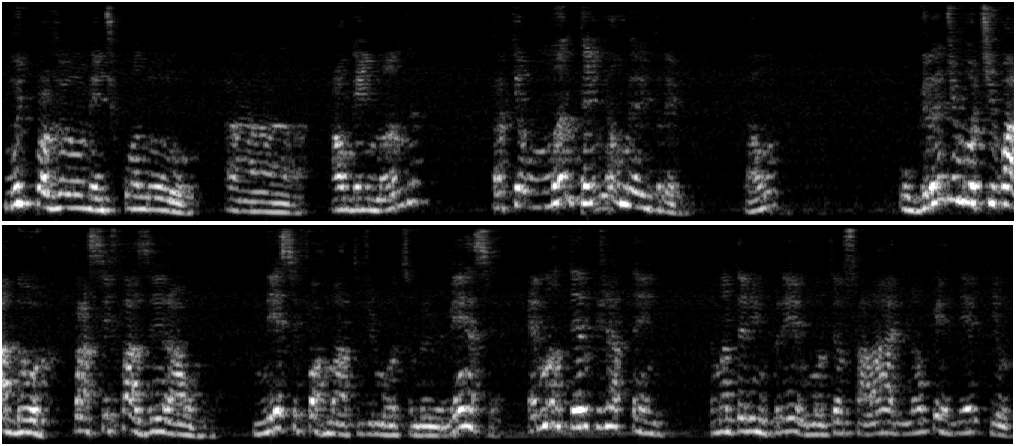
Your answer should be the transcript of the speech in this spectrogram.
muito provavelmente quando ah, alguém manda, para que eu mantenha o meu emprego. Então, o grande motivador para se fazer algo nesse formato de modo sobrevivência é manter o que já tem é manter o emprego, manter o salário, não perder aquilo.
